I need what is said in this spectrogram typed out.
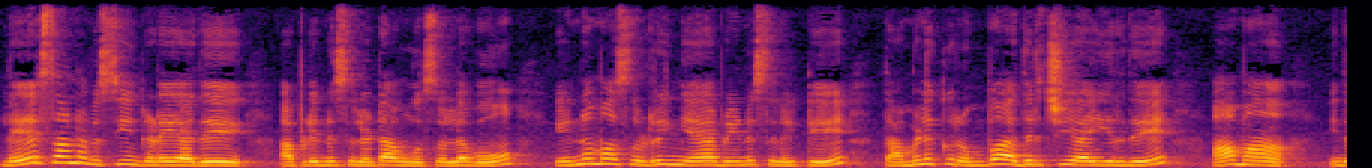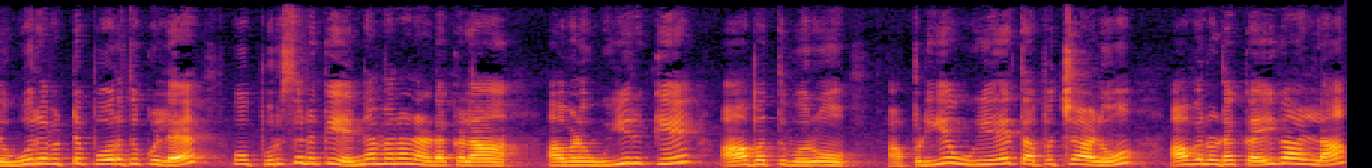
லேசான விஷயம் கிடையாது. அப்படின்னு சொல்லிட்டு அவங்க சொல்லவும் என்னம்மா சொல்கிறீங்க அப்படின்னு சொல்லிட்டு தமிழுக்கு ரொம்ப அதிர்ச்சி ஆகிருது ஆமாம் இந்த ஊரை விட்டு போகிறதுக்குள்ள உன் புருஷனுக்கு என்ன வேணால் நடக்கலாம். அவனை உயிருக்கே ஆபத்து வரும். அப்படியே உயிரே தப்பிச்சாலும் அவனோட கைகாலெலாம்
